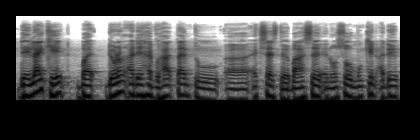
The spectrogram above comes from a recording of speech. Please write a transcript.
They like it but orang ada have a hard time to uh, access the bahasa and also mungkin ada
